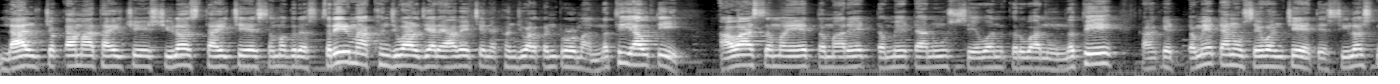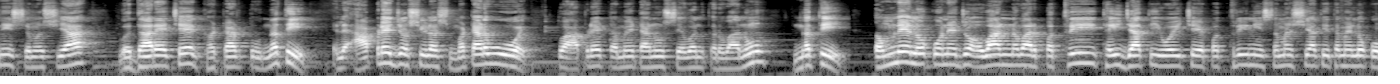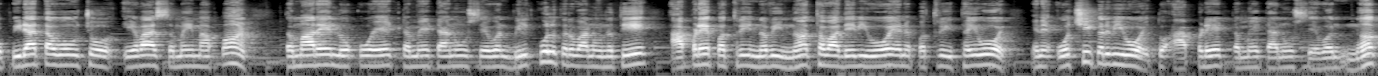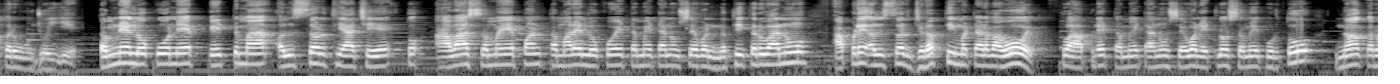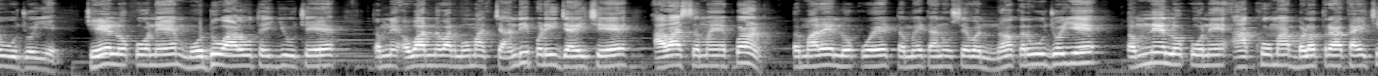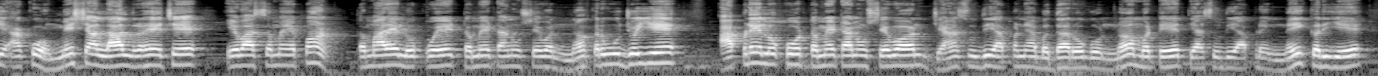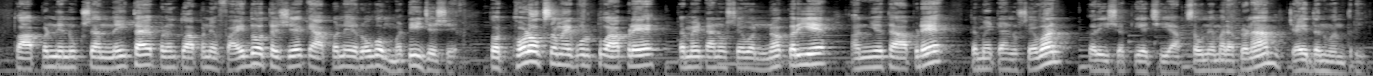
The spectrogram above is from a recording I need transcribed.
લાલ ચકામાં થાય છે, શીળસ થાય છે, સમગ્ર શરીરમાં ખંજવાળ જ્યારે આવે છે ને ખંજવાળ કંટ્રોલમાં નથી આવતી, આવા સમયે તમારે ટમેટાનું સેવન કરવાનું નથી, કારણ કે ટમેટાનું સેવન છે તે શીલસની સમસ્યા વધારે છે, ઘટાડતું નથી. એટલે આપણે જો શિરસ મટાડવું હોય, તો આપણે ટમેટાનું સેવન કરવાનું નથી. તમને લોકોને જો અવારનવાર પથરી થઈ જતી હોય છે, પથરીની સમસ્યાથી તમે લોકો પીડાતા હોવ છો, એવા સમયમાં પણ તમારે લોકોએ ટમેટાનું સેવન બિલકુલ કરવાનું નથી. આપણે પથરી નવી ન થવા દેવી હોય અને પથરી થઈ હોય, એને ઓછી કરવી હોય, તો આપણે ટમેટાનું સેવન ન કરવું જોઈએ. તમને લોકોને પેટમાં અલ્સર થયા છે, તો આવા સમયે પણ તમારે લોકોએ ટમેટાનું સેવન નથી કરવાનું. આપણે અલ્સર ઝડપથી મટાડવા હોય તો આપણે ટમેટાનું સેવન એટલો સમય પૂરતું ન કરવું જોઈએ. જે લોકોને મોઢું આળું થઈ ગયું છે, તમને અવારનવાર મોંમાં ચાંદી પડી જાય છે, આવા સમયે પણ તમારે લોકોએ ટમેટાનું સેવન ન કરવું જોઈએ. તમને લોકોને આંખોમાં બળતરા થાય છે, આંખો હંમેશા લાલ રહે છે, એવા સમયે પણ તમારે લોકોએ ટમેટાનું સેવન ન કરવું જોઈએ. આપણે લોકો ટમેટાનું સેવન જ્યાં સુધી આપણને આ બધા રોગો ન મટે, ત્યાં સુધી આપણે નહીં કરીએ, તો આપણને નુકસાન નહીં થાય, પરંતુ આપણને ફાયદો થશે કે આપણને રોગો મટી જશે. તો થોડોક સમય પૂરતું આપણે ટમેટાનું સેવન ન કરીએ, અન્યથા આપણે ટમેટાનું સેવન કરી શકીએ છીએ. આપ સૌને મારા પ્રણામ. જય ધન્વંતરી.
